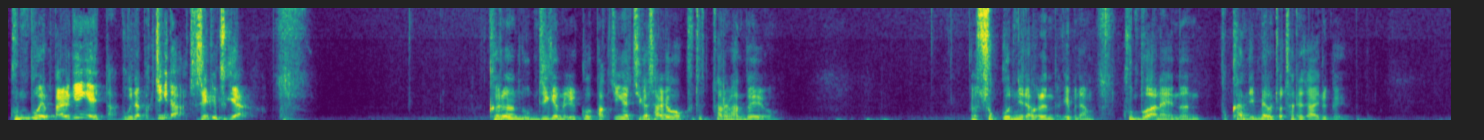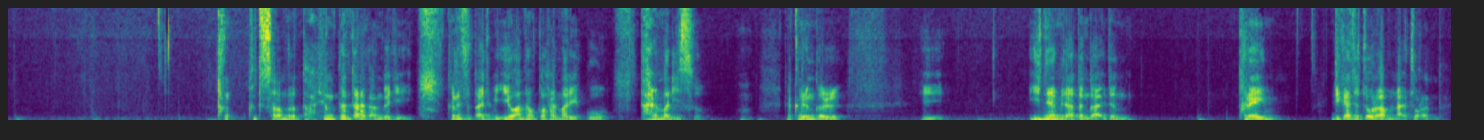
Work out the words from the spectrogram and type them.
군부에 빨갱이가 있다. 누구냐? 박정희다. 저 새끼 죽여. 그런 움직임을 읽고 박정희가 지가 살려고 쿠데타를 한 거예요. 숙군이라 그러는데 그게 뭐냐면 군부 안에 있는 북한 인맥을 쫓아내자 이런 거예요. 그 사람들은 다 형편 따라간 거지. 그런 식으로 따지면 이완용도 할 말이 있고 다 할 말이 있어. 어. 그러니까 그런 걸 이 이념이라든가 이런 프레임, 네가 저쪽으로 가면 나 이쪽으로 간다.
